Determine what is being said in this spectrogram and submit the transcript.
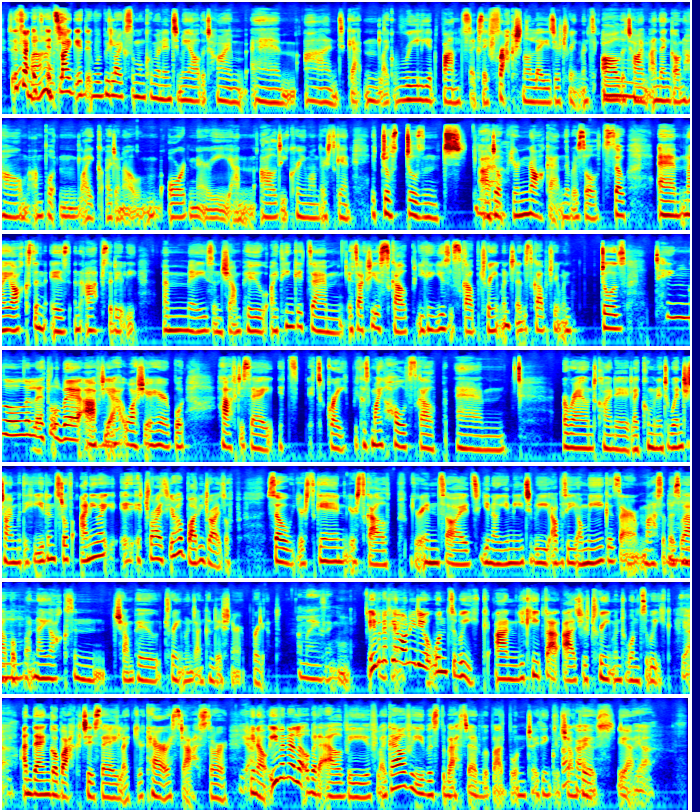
So it's, like, it's, it's like it, it, would be like someone coming into me all the time um, and getting like really advanced, like say fractional laser treatments all mm. the time, and then going home and putting like I don't know ordinary and Aldi cream on their skin. It just doesn't yeah. add up. You're not getting the results. So um, Nioxin is an absolutely amazing shampoo. I think it's um it's actually a scalp. You can use a scalp treatment. Now the scalp treatment does tingle a little bit after mm-hmm. you wash your hair, but have to say it's it's great because my whole scalp um around kind of like coming into wintertime with the heat and stuff anyway it, it, dries your whole body dries up so your skin your scalp your insides you know you need to be obviously omegas are massive mm-hmm. as well but mm-hmm. nioxin shampoo treatment and conditioner brilliant Amazing. Mm. Even okay. if you only do it once a week and you keep that as your treatment once a week. Yeah. And then go back to say like your Kerastase or yeah. you know, even a little bit of Elvive. Like Elvive is the best out of a bad bunch, I think, with okay. shampoos. Yeah. Yeah.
